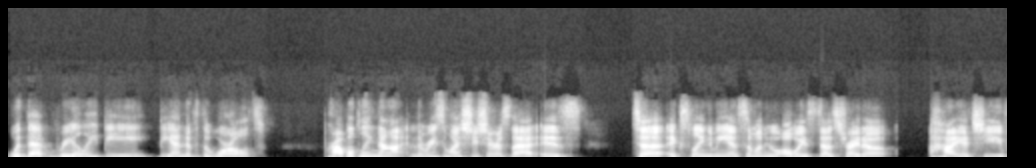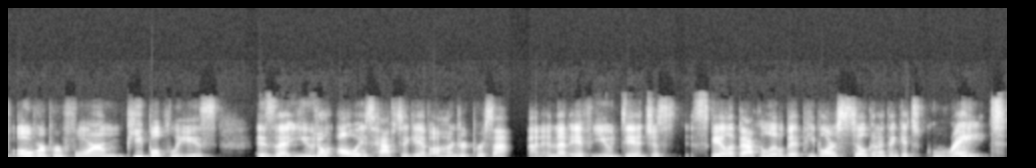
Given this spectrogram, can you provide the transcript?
would that really be the end of the world? Probably not. And the reason why she shares that is to explain to me as someone who always does try to high achieve, overperform, people please, is that you don't always have to give 100%. And that if you did just scale it back a little bit, people are still going to think it's great.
